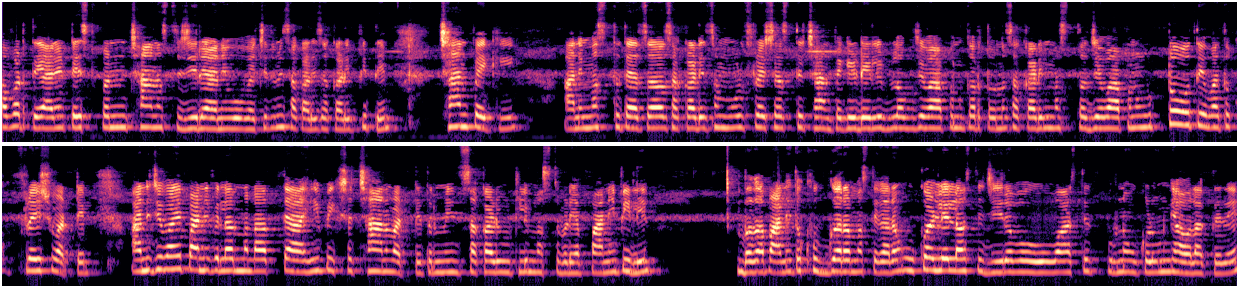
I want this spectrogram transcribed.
आवडते आणि टेस्ट पण छान असते जिरे आणि ओव्याची. तुम्ही सकाळी सकाळी पिते. छानपैकी. आणि मस्त त्याचा सकाळीचं मूड फ्रेश असते छानपैकी. डेली ब्लॉग जेव्हा आपण करतो ना सकाळी मस्त जेव्हा आपण उठतो तेव्हा तर खूप फ्रेश वाटते. आणि जेव्हाही पाणी पिल्यावर मला त्याहीपेक्षा छान वाटते. तर मी सकाळी उठली मस्त बढिया पाणी पिली. बघा पाणी तर खूप गरम असते कारण उकळलेलं असते जिरं व ओवा असते पूर्ण उकळून घ्यावं लागते ते.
